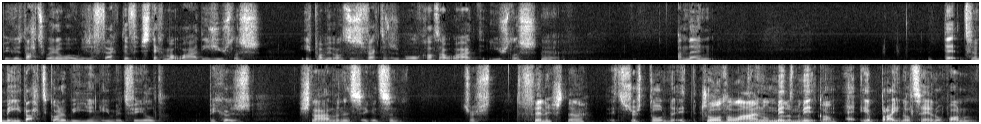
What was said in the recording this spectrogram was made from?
because that's where Iwobi's effective. Stick him out wide, he's useless. He's probably mm. not as effective as Walcott out wide, useless. Yeah. And then, th- for me, that's got to be your new midfield because Schneiderlin and Sigurdsson, just Finished, isn't it? It's just done. It Draw the line under mid- them mid- they've gone. uh, yeah, Brighton will turn up on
